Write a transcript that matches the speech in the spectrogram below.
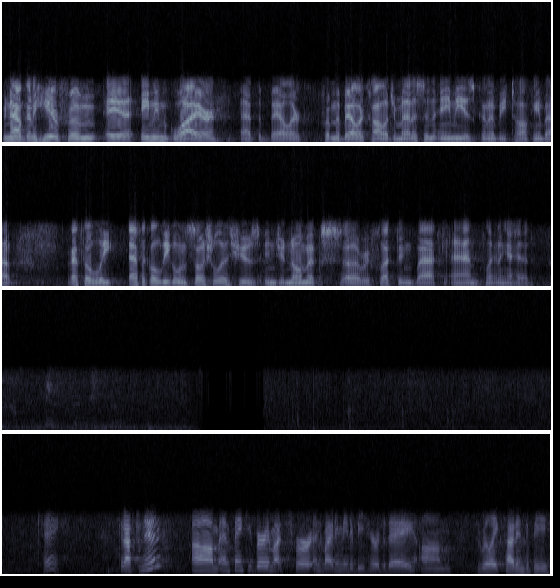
We're now going to hear from uh, Amy McGuire at the Baylor, from the Baylor College of Medicine. Amy is going to be talking about ethical, legal, and social issues in genomics, uh, reflecting back and planning ahead. Okay. Good afternoon, um, and thank you very much for inviting me to be here today. Um, it's really exciting to be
